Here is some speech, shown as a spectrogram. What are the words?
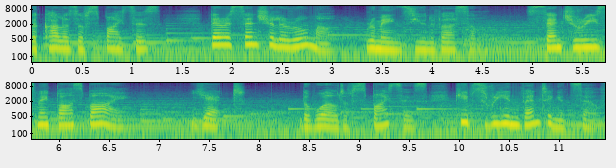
the colors of spices, their essential aroma remains universal. Centuries may pass by, yet the world of spices keeps reinventing itself,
